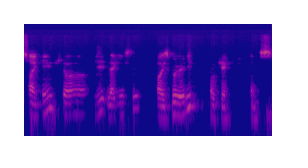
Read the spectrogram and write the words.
Just like, can you hear, is it lagging still? Oh, it's good already? Okay, thanks.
